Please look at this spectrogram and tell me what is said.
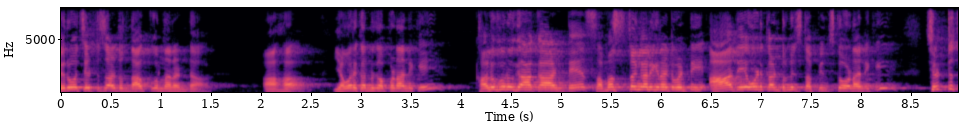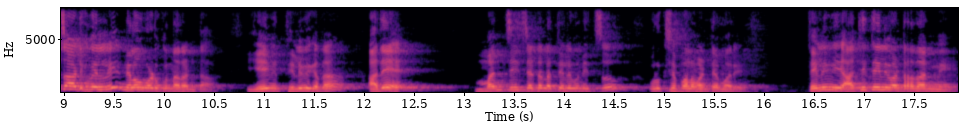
చెరువు చెట్టు చాటును దాక్కున్నారంట. ఆహా. ఎవరి కన్ను కప్పడానికి? కలుగునుగాక అంటే సమస్తం కలిగినటువంటి ఆ దేవుడి కంటు నుంచి తప్పించుకోవడానికి చెట్టు చాటుకు వెళ్ళి నిలవబడుకున్నారంట. ఏమి తెలివి కదా? అదే మంచి చెడ్డల తెలివినిచ్చు వృక్షఫలం అంటే మరి. తెలివి అతి తెలివి అంటారు దాన్ని.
